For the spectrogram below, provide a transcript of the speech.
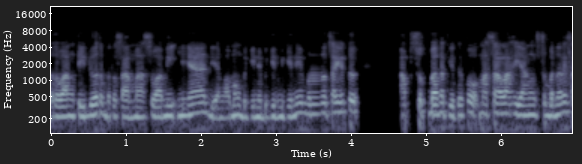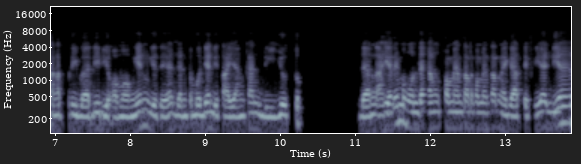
ruang tidur bersama suaminya. Dia ngomong begini begini begini. Menurut saya itu absurd banget gitu. Kok masalah yang sebenarnya sangat pribadi diomongin gitu ya dan kemudian ditayangkan di YouTube. Dan akhirnya mengundang komentar-komentar negatif. Ya dia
